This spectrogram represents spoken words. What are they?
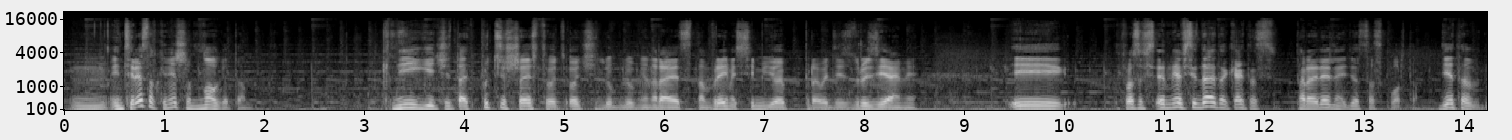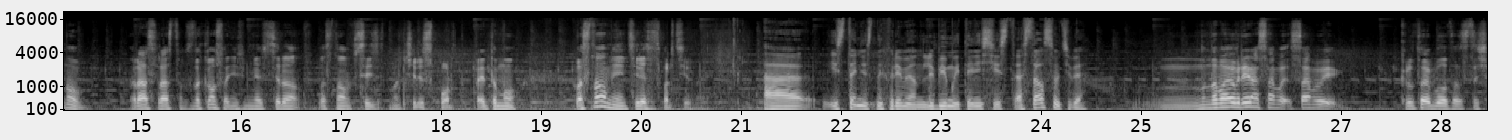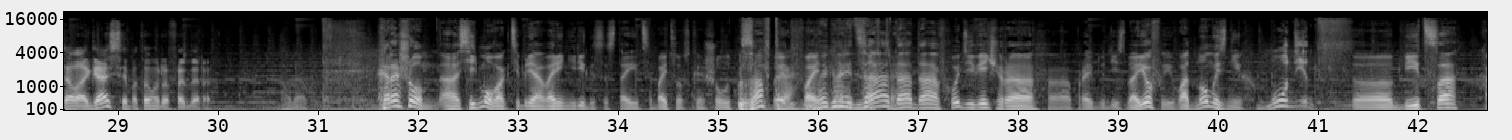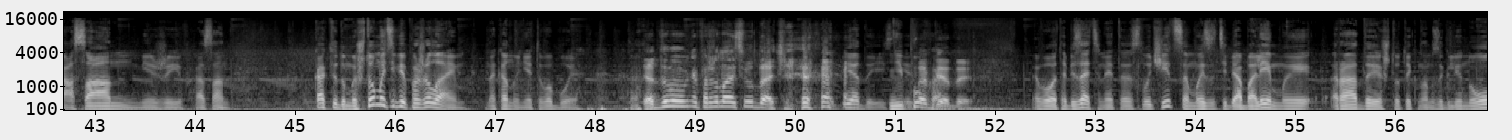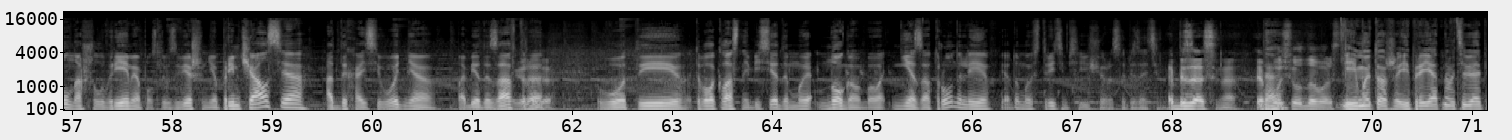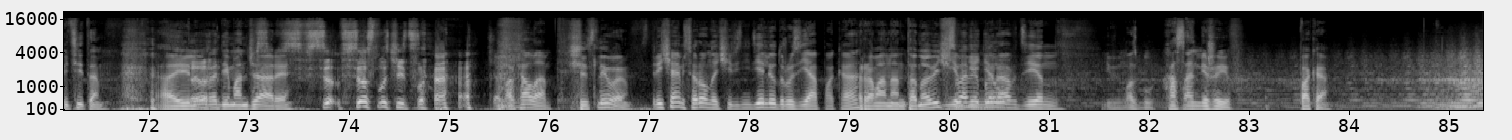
интересов, конечно, много там. Книги читать, путешествовать очень люблю. Мне нравится там время с семьей проводить, с друзьями. И просто мне всегда это как-то параллельно идет со спортом. Где-то, ну, раз-раз там знакомства, они у меня все равно в основном все ну, через спорт. Поэтому в основном мне интересы спортивные. А из теннисных времен любимый теннисист остался у тебя? Ну, на мое время самый, самый крутой был это сначала Агаси, а потом Ро Федерер. Ну да. Хорошо, а 7 октября в арене Рига состоится бойцовское шоу «Тур Завтра? Говорить Night». завтра. Да, да, да. В ходе вечера а, пройдут 10 боев, и в одном из них будет э, биться Хасан Межиев. Хасан, как ты думаешь, что мы тебе пожелаем накануне этого боя? Я думаю, мне пожелаете удачи, Победы, Не естественно. пуха. победы. Вот, обязательно это случится. Мы за тебя болеем. Мы рады, что ты к нам заглянул, нашел время после взвешивания. Примчался. Отдыхай сегодня. Победы завтра. Вот, и это была классная беседа. Мы многого не затронули. Я думаю, встретимся еще раз обязательно. Обязательно. Я Да? получил удовольствие. И мы тоже. И приятного тебе аппетита. А Илюра Диманджаре. Все, все случится. Маркала. Счастливо. Встречаемся ровно через неделю, друзья. Пока. Роман Антонович с вами Евгений был. Равдин. И у нас был Хасан Межиев. Пока. Пока.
